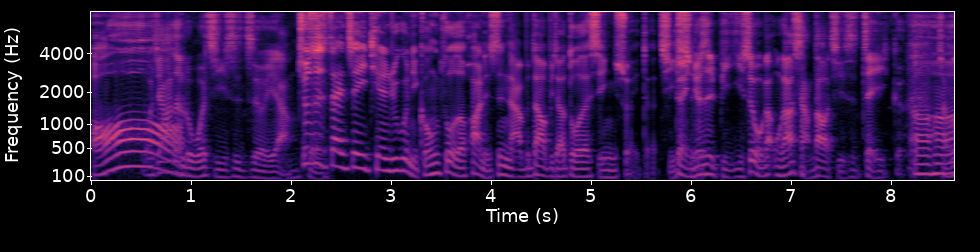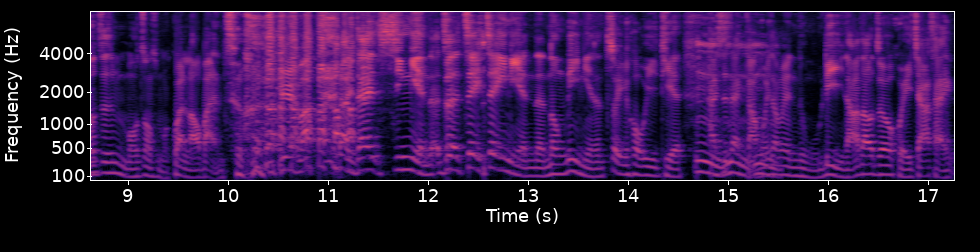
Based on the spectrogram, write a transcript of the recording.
哦，我觉得他的逻辑是这样，就是在这一天，如果你工作的话，你是拿不到比较多的薪水的。其实对，你就是比，所以我刚我刚想到，其实这一个，想说这是某种什么惯老板的策略吗？让你在新年的这这这一年的农历年的最后一天，还是在岗位上面努力，然后到最后回家才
